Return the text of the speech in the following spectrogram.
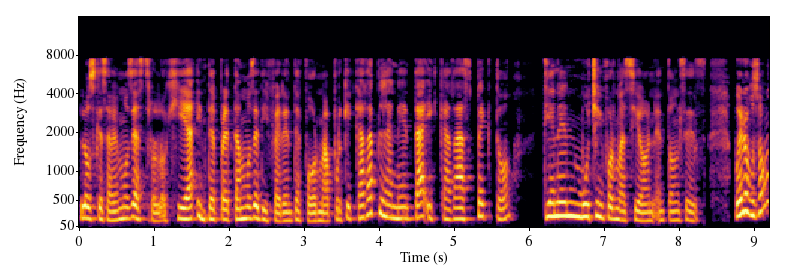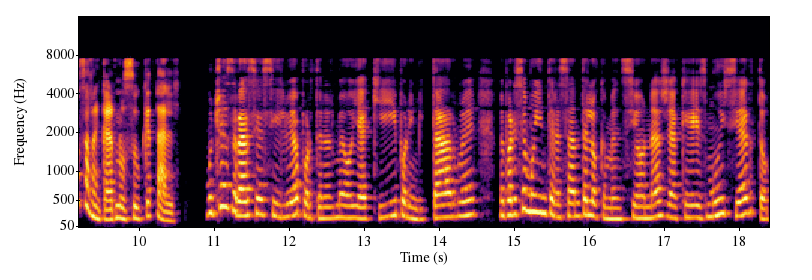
los que sabemos de astrología, interpretamos de diferente forma porque cada planeta y cada aspecto tienen mucha información. Entonces, bueno, pues vamos a arrancarnos, Su, ¿qué tal? Muchas gracias Silvia por tenerme hoy aquí, por invitarme. Me parece muy interesante lo que mencionas, ya que es muy cierto.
